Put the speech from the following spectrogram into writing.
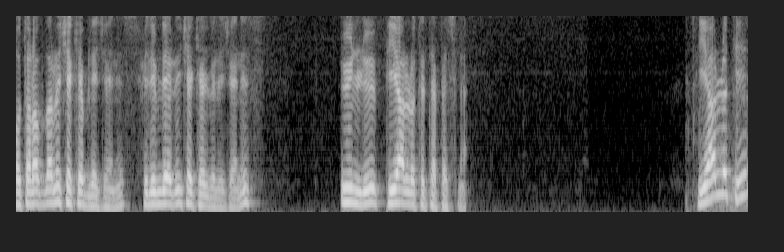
fotoğraflarını çekebileceğiniz, filmlerini çekebileceğiniz ünlü Pierlotti Tepesi'ne. Pierlotti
